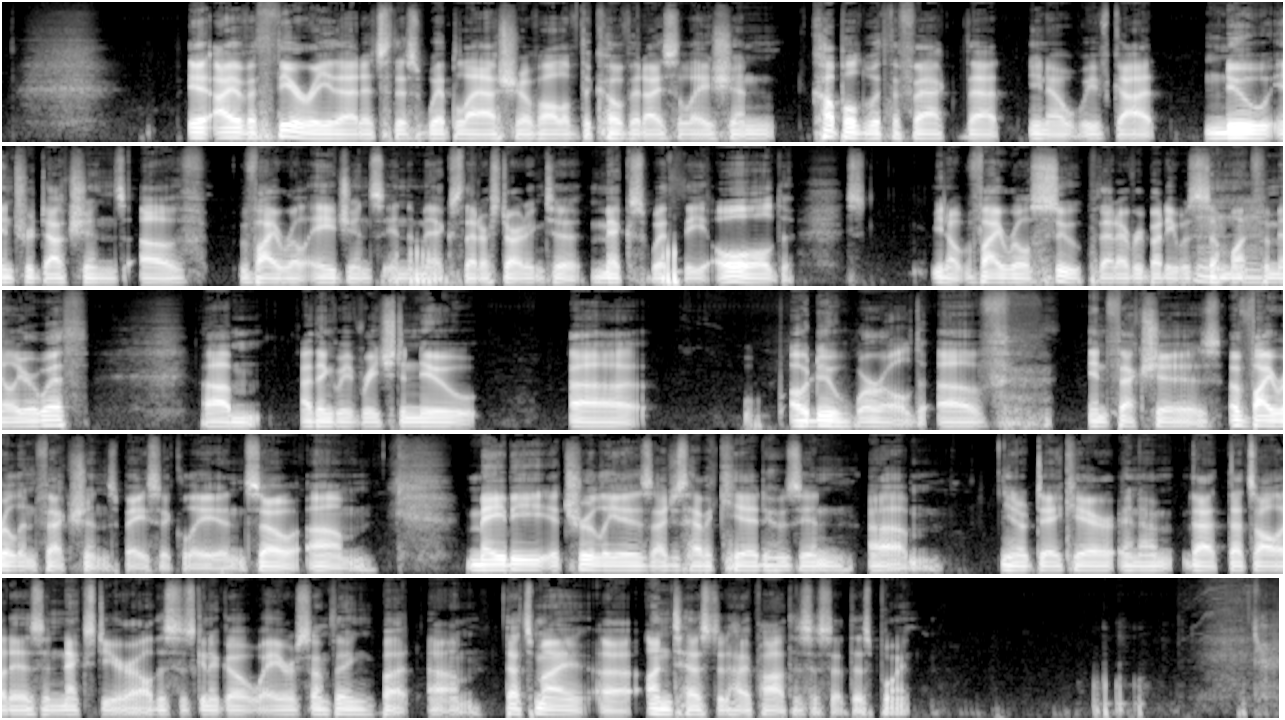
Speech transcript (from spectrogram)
it, I have a theory that it's this whiplash of all of the COVID isolation, coupled with the fact that you know we've got new introductions of viral agents in the mix that are starting to mix with the old, you know, viral soup that everybody was somewhat Mhm. familiar with. Um, I think we've reached a new, uh, a new world of infectious of viral infections basically and so um maybe it truly is i just have a kid who's in um you know daycare and i'm that that's all it is and next year all this is going to go away or something but um that's my uh untested hypothesis at this point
